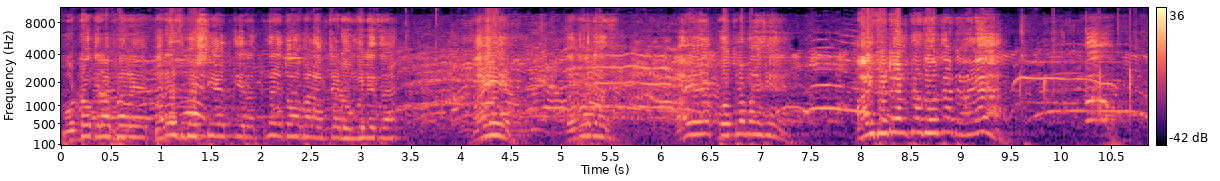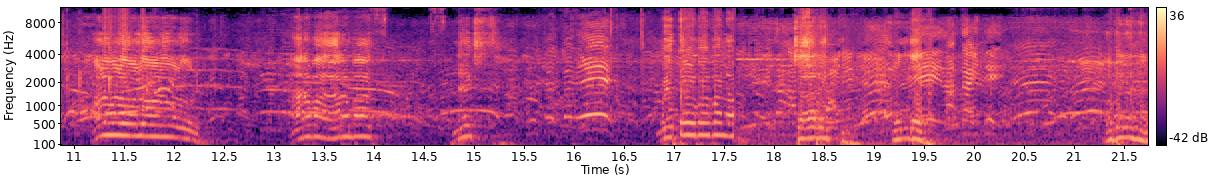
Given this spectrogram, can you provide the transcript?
फोटोग्राफर आहे. बऱ्याच गोष्टी आहेत की रत्न येतो आपण आमच्या डोंबिवलीचा. बाई जबरदस्त. हे पोचलं पाहिजे. बाईसाठी एकदा दोनदा टाळ्या हळूहळू हळू हळू हळू आरामात आरामात. नेक्स्ट वेतळ बाबाला. चार आहेत सुंदर. अभिनंदन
